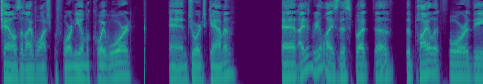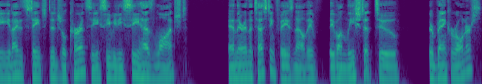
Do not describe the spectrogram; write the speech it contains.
channels that I've watched before. Neil McCoy Ward and George Gammon. And I didn't realize this, but, uh, the pilot for the United States digital currency, CBDC, has launched and they're in the testing phase now. They've, they've unleashed it to they're banker owners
